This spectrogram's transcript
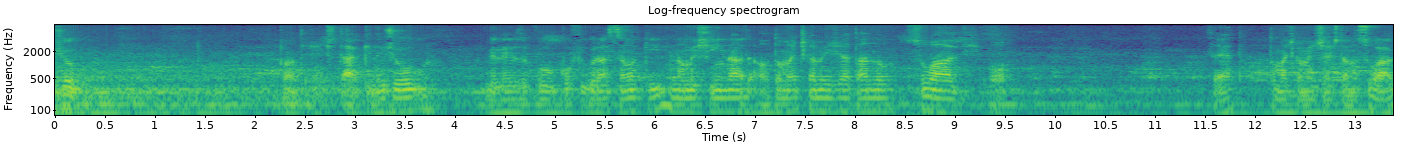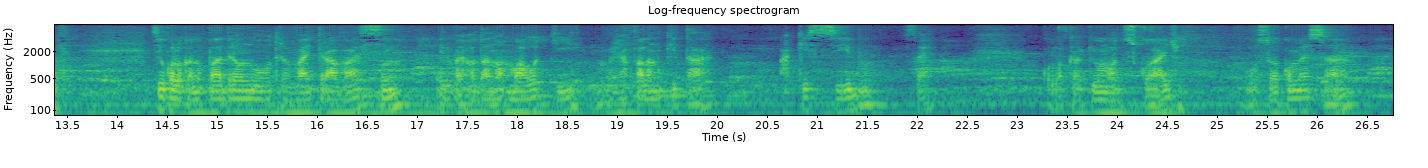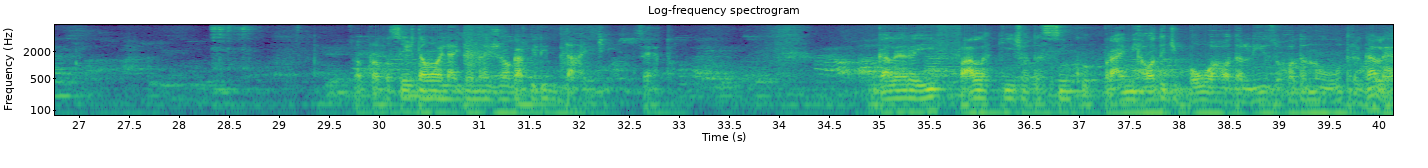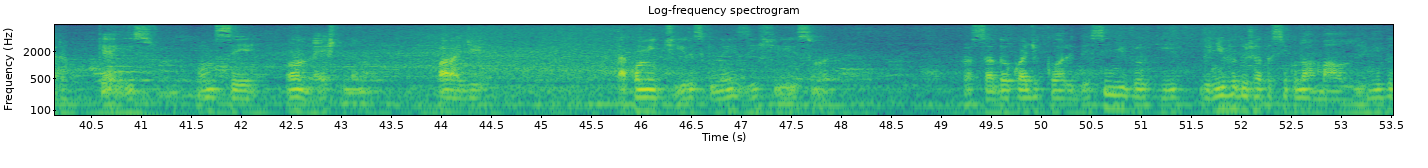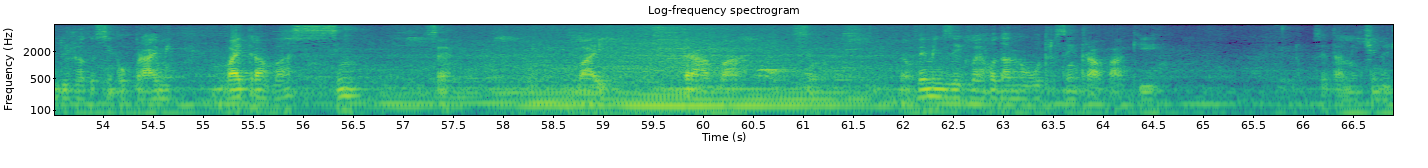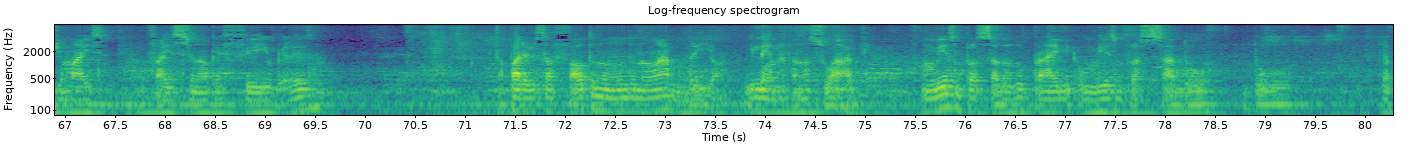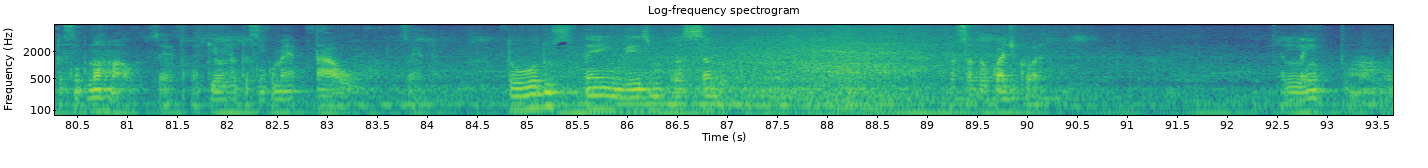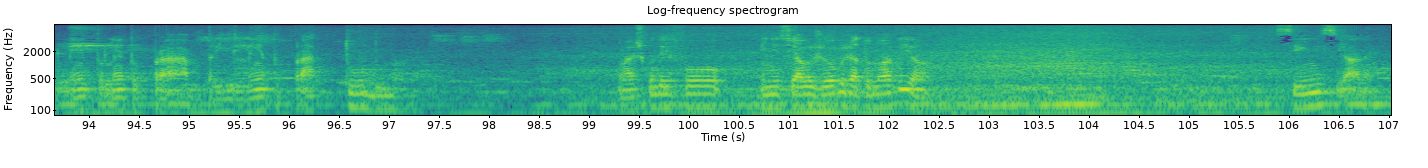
Jogo. Pronto, a gente tá aqui no jogo beleza vou configuração aqui não mexi em nada automaticamente já está no suave ó. Certo? Automaticamente já está no suave. Se eu colocar no padrão no outro vai travar sim. Ele vai rodar normal aqui já falando que está aquecido certo? Vou colocar aqui o modo squad. Vou só começar. Só para vocês dar uma olhadinha na jogabilidade certo Galera aí fala que J5 Prime roda de boa, roda liso, roda no Ultra. Galera, que é isso? Vamos ser honestos, né? Parar de tá com mentiras que não existe isso, mano. Processador quad-core desse nível aqui, do nível do J5 normal, do nível do J5 Prime, vai travar sim, certo? Vai travar sim. Não vem me dizer que vai rodar no Ultra sem travar aqui. Você tá mentindo demais. Não faz isso não que é feio, beleza? O aparelho só falta no mundo não abrir, ó. E lembra, tá no suave. O mesmo processador do Prime, o mesmo processador do J5 normal, certo? Aqui é o J5 Metal, certo? Todos têm o mesmo processador. Processador quad-core. É lento, mano. Lento, lento pra abrir, lento pra tudo. Eu acho que quando ele for iniciar o jogo, já tô no avião. Se iniciar, né?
